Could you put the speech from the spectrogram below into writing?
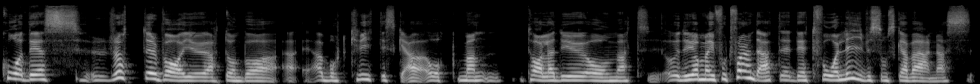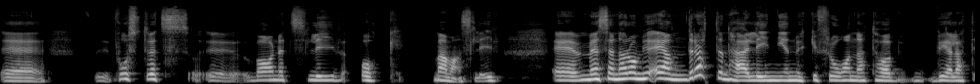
KDs rötter var ju att de var abortkritiska och man talade ju om att, och det gör man ju fortfarande, att det är två liv som ska värnas. Eh, fostrets, eh, barnets liv och mammans liv. Eh, men sen har de ju ändrat den här linjen mycket från att ha velat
